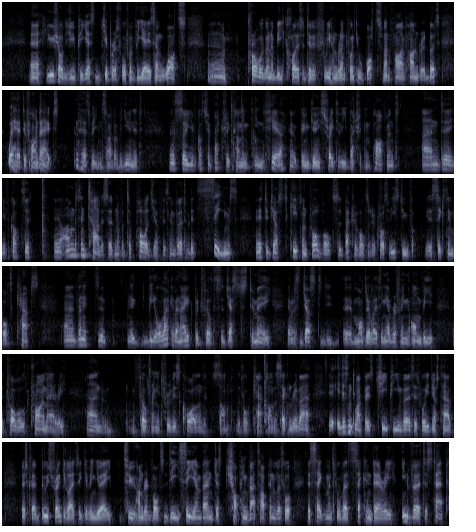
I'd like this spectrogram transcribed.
uh, usual UPS gibberish for VAs and watts. Uh, probably going to be closer to 320 watts than 500 but we're here to find out and here's the inside of the unit. Uh, so you've got your battery coming in here uh, going, going straight to the battery compartment and uh, you've got I'm not entirely certain of the topology of this inverter but it seems uh, to just keep some 12 volts battery voltage across these two uh, 16 volt caps. And then it uh, the lack of an output filter suggests to me that it's just uh, modulating everything on the 12 volt primary and filtering it through this coil and some little caps on the secondary there. It isn't like those cheapy inverters where you just have basically a boost regulator giving you a 200 volts DC and then just chopping that up in little segments with a secondary inverter step.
